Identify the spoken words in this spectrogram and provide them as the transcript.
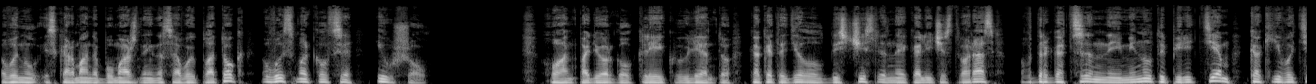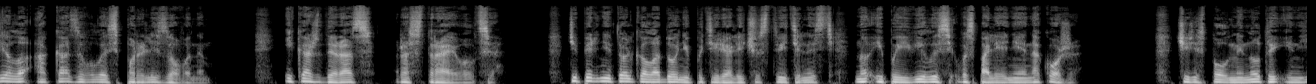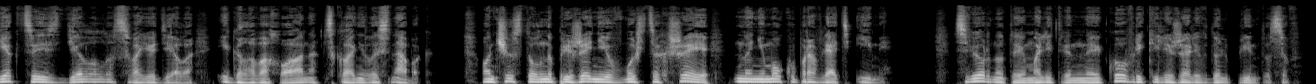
Вынул из кармана бумажный носовой платок, высморкался и ушел. Хуан подергал клейкую ленту, как это делал бесчисленное количество раз в драгоценные минуты перед тем, как его тело оказывалось парализованным. И каждый раз расстраивался. Теперь не только ладони потеряли чувствительность, но и появилось воспаление на коже. Через полминуты инъекция сделала свое дело, и голова Хуана склонилась на бок. Он чувствовал напряжение в мышцах шеи, но не мог управлять ими. Свернутые молитвенные коврики лежали вдоль плинтусов.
